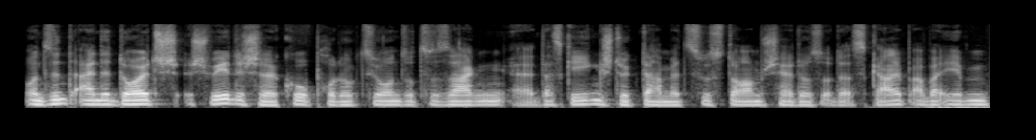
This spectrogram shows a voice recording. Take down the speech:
und sind eine deutsch-schwedische Koproduktion sozusagen, äh, das Gegenstück damit zu Storm Shadows oder Scalp, aber eben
